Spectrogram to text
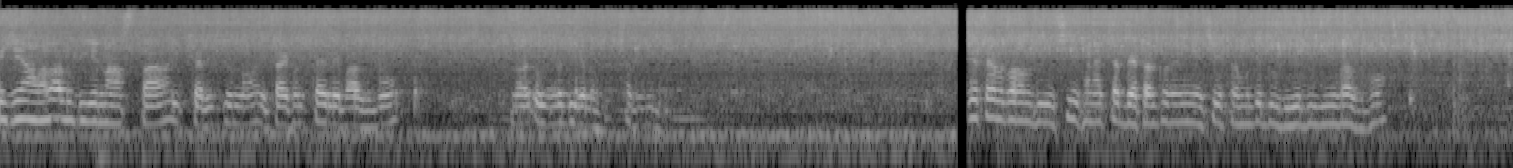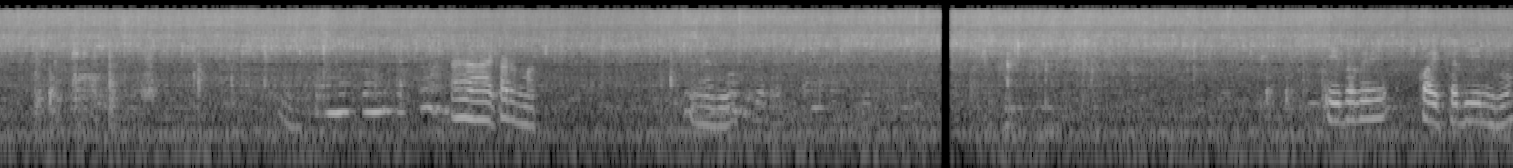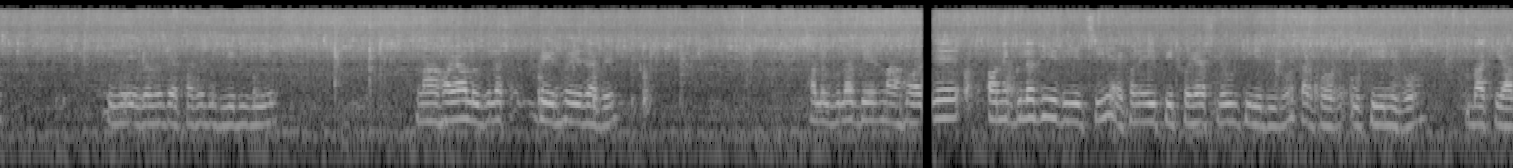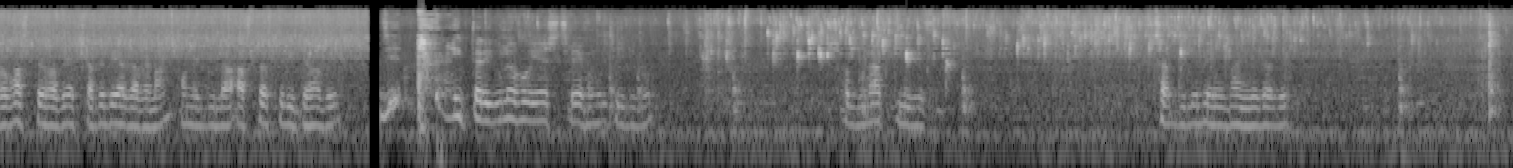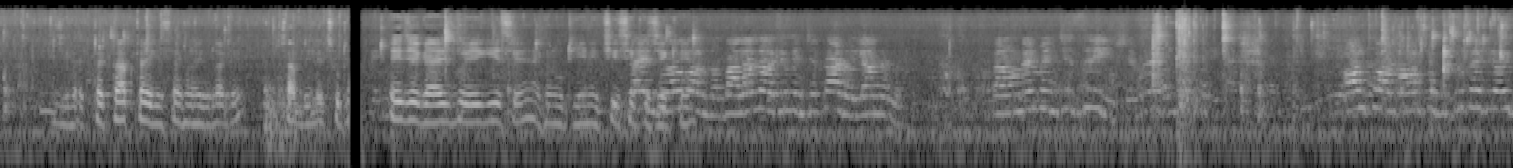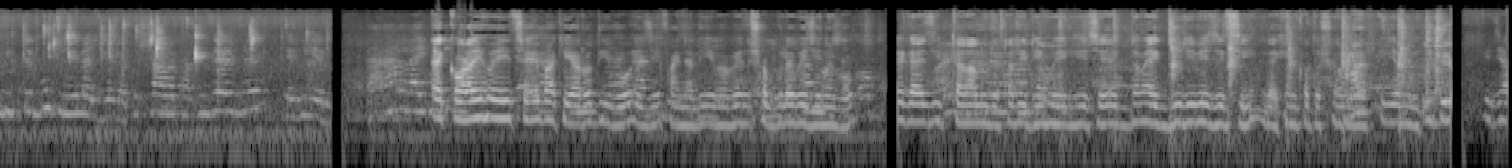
এই যে আমার আলু দিয়ে নাস্তা ইফতারির জন্য, এটা এখন তেলে ভাজবো। ওইগুলো দিয়ে গেল সাথে দিয়ে যে তেল গরম দিয়েছি, এখানে একটা ব্যাটার করে নিয়েছি, এটার মধ্যে ডুবিয়ে ডুবিয়ে ভাজবো। হ্যাঁ কারণ না এইভাবে কয়েকটা দিয়ে নিব। এই যে এইভাবে ব্যাটারে ডুবিয়ে ডুবিয়ে। না হয় আলুগুলা সব বের হয়ে যাবে। আলুগুলা বের না হওয়া যে অনেকগুলো দিয়ে দিয়েছি। এখন এই পিঠ হয়ে আসলে উল্টিয়ে দিব, তারপর উঠিয়ে নিব। বাকি আরও ভাজতে হবে, একসাথে দেওয়া যাবে না। অনেকগুলো আস্তে আস্তে দিতে হবে। যে ইফতারিগুলো হয়ে আসছে, এখন উঠিয়ে দিব। সবগুলো আটকিয়ে গেছে। চাপ দিলে ভেঙে ভাঙে যাবে। যে একটা একটা আটকাই গেছে এখন এগুলাকে চাপ দিলে ছুটে। এই যে গাইজ হয়ে গিয়েছে এখন উঠিয়ে নিচ্ছি ছেঁকে ছেঁকে। এক কড়াই হয়েছে বাকি আরও দিব এই যে ফাইনালি এভাবে সবগুলো ভেজে নিব। গায়ে ইফতার আলু এটা রেডি হয়ে গিয়েছে একদম এক জুড়ি ভেজেছি দেখেন কত সুন্দর ইয়ামি।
